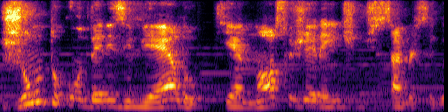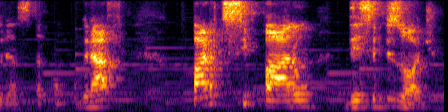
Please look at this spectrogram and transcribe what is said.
junto com o Denis Iviello, que é nosso gerente de cibersegurança da CompuGraph, participaram desse episódio.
